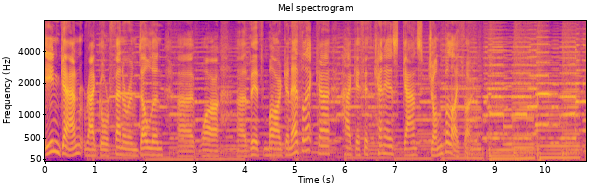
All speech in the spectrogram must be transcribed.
Ingan, rag gorfenner and dolan, uh, war uh, Viv Mar Ganevlek, uh, Hagifith Kennes Gans John Belitho. Brogoth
